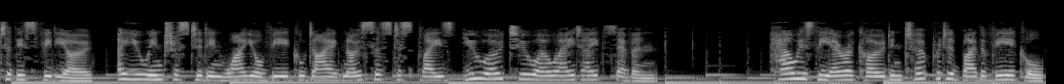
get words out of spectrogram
to this video. Are you interested in why your vehicle diagnosis displays U020887? How is the error code interpreted by the vehicle?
